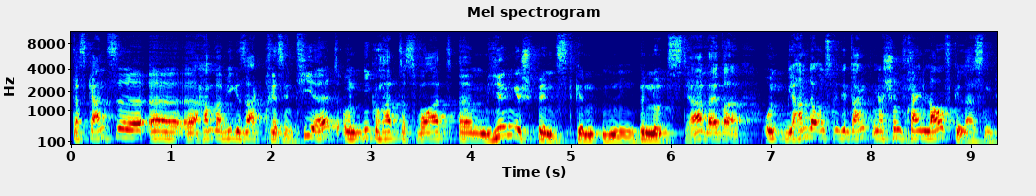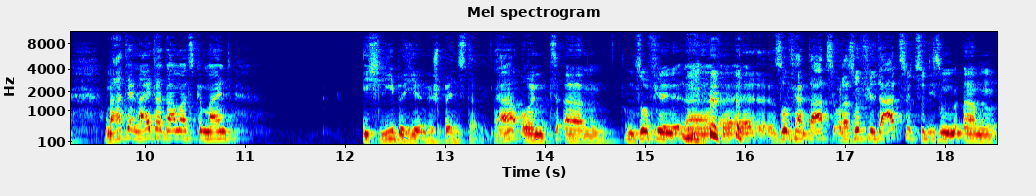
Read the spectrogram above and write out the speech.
das Ganze äh, äh, haben wir, wie gesagt, präsentiert und Nico hat das Wort ähm, Hirngespinst benutzt, ja, weil wir, und wir haben da unsere Gedanken da schon freien Lauf gelassen. Und da hat der Leiter damals gemeint, ich liebe Hirngespinste, ja, und ähm, so viel, äh, äh, sofern dazu, oder so viel dazu zu diesem ähm,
